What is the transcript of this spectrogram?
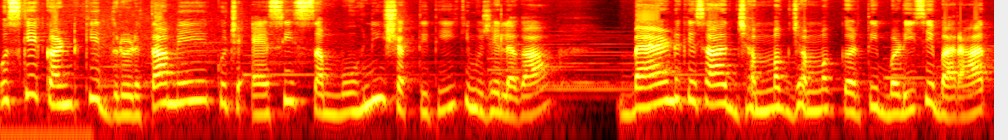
उसके कंठ की दृढ़ता में कुछ ऐसी सम्मोहनी शक्ति थी कि मुझे लगा, बैंड के साथ झमक झमक करती बड़ी सी बारात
